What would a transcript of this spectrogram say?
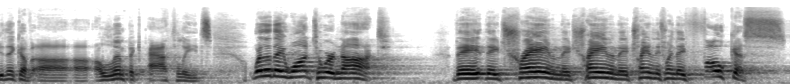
You think of uh, uh, Olympic athletes, whether they want to or not, they, they train and they train and they train and they train. They focus,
